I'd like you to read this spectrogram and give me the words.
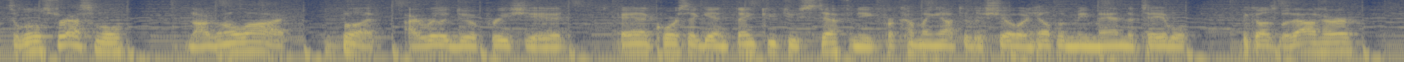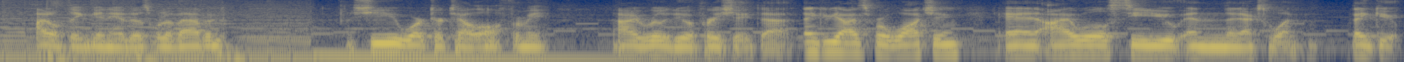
It's a little stressful, not gonna lie, but I really do appreciate it. And of course, again, thank you to Stephanie for coming out to the show and helping me man the table because without her, I don't think any of this would have happened. She worked her tail off for me. I really do appreciate that. Thank you guys for watching, and I will see you in the next one. Thank you.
